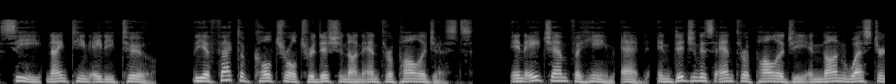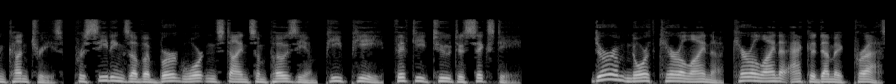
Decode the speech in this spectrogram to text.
C. 1982. The Effect of Cultural Tradition on Anthropologists. In H. M. Fahim ed., Indigenous Anthropology in Non-Western Countries, Proceedings of a Burg-Wartenstein Symposium pp. 52–60. Durham, North Carolina, Carolina Academic Press.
